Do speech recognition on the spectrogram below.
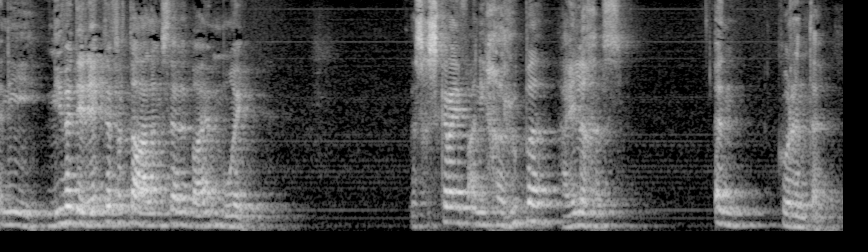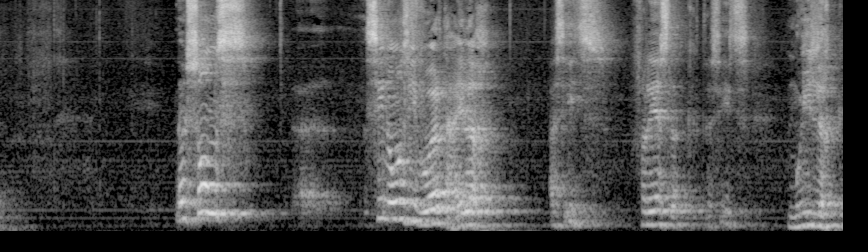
in die nuwe direkte vertaling stel dit baie mooi. Dit is geskryf aan die geroepe heiliges in Korinte. Nou soms uh, sien ons die woord heilig as iets vreeslik. Dit is iets moeilik.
